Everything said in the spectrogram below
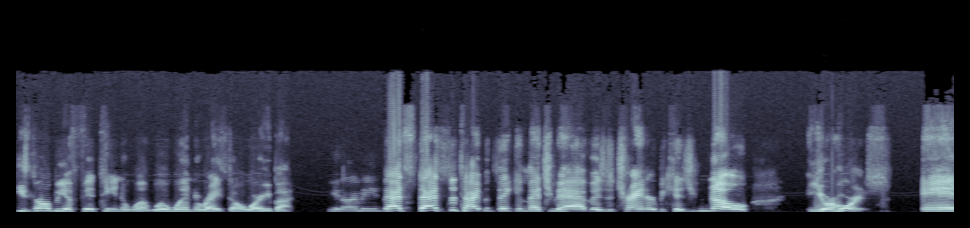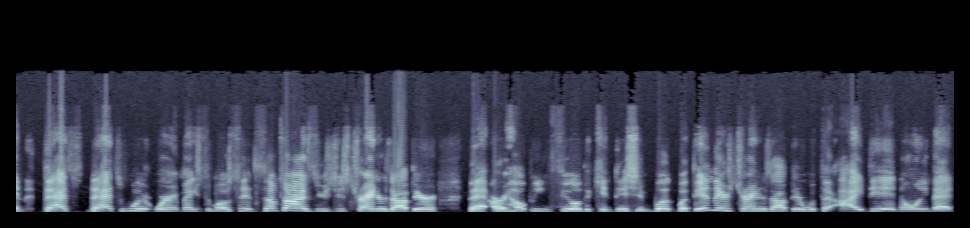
he's going to be a 15 to 1. We'll win the race. Don't worry about it. You know what I mean? That's that's the type of thinking that you have as a trainer because you know your horse. And that's that's where, where it makes the most sense. Sometimes there's just trainers out there that are helping fill the condition book, but then there's trainers out there with the idea knowing that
